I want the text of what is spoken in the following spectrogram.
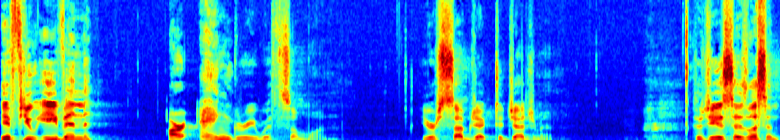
if you even are angry with someone, you're subject to judgment. So Jesus says, listen,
